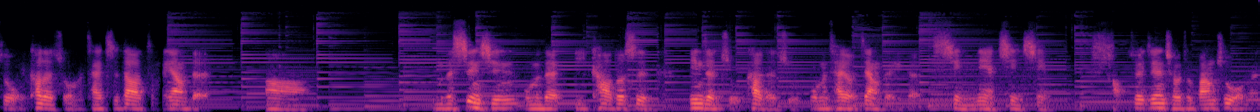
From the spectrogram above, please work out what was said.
做；靠得住，我们才知道怎么样的啊，我们的信心，我们的依靠都是因着主，靠得住，我们才有这样的一个信念、信心。好，所以今天求主帮助我们。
